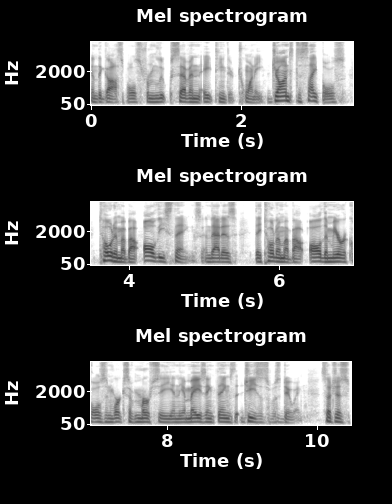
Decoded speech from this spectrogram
in the Gospels from Luke 7 18 through 20. John's disciples told him about all these things, and that is, they told him about all the miracles and works of mercy and the amazing things that Jesus was doing, such as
